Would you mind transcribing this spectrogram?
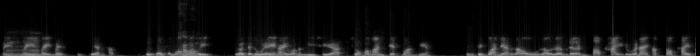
ไม่ไม่ไม่ไม่ถึงเดือนครับ ซึ่งเราจะมองว่าเอ้ย เราจะดูได้ยังไงว่ามันมีเชื้อช่วงประมาณเจ็ดวันเนี่ย ถึงสิบวันเนี่ย เราเราเริ่มเดินตอกไข่ดูก็ได้ครับ ตอกไข่ไฟ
